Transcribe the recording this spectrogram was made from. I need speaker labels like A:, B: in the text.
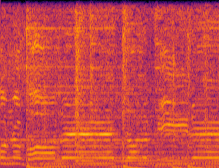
A: মন বলে চল ভিড়ে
